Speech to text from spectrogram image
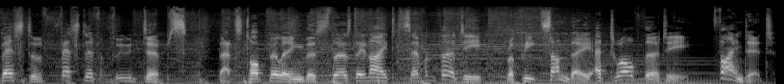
best of festive food tips. That's Top Billing this Thursday night, 7.30. Repeat Sunday at 12.30. Find it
